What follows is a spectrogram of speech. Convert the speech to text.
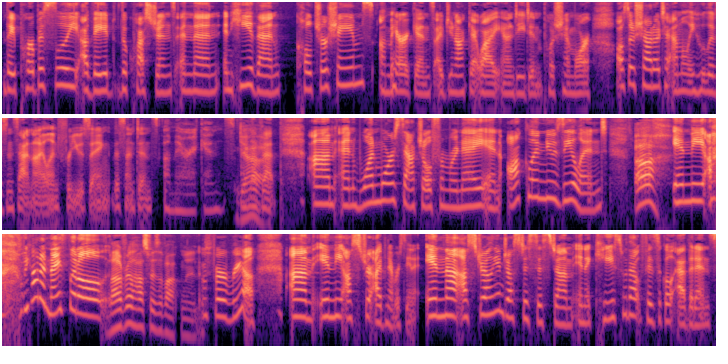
they purposely evade the questions and then and he then culture shames Americans. I do not get why Andy didn't push him more. Also, shout out to Emily who lives in Staten Island for using the sentence Americans. I Yeah. love that. Um, and one more satchel from Renee in Auckland, New Zealand. Ugh, In the we got a nice little love Real Housewives of Auckland. for real. Um, in the Austra- I've never seen it. In the Australian justice system, in a case without physical evidence,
